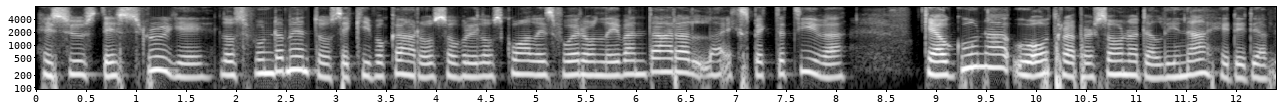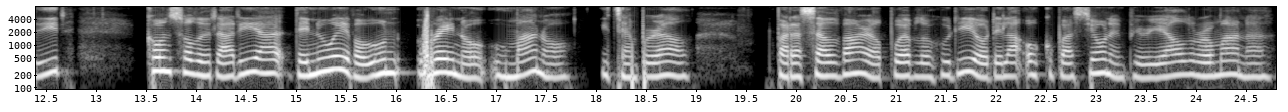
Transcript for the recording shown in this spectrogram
Jesús destruye los fundamentos equivocados sobre los cuales fueron levantada la expectativa que alguna u otra persona del linaje de David consolidaría de nuevo un reino humano y temporal para salvar al pueblo judío de la ocupación imperial romana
